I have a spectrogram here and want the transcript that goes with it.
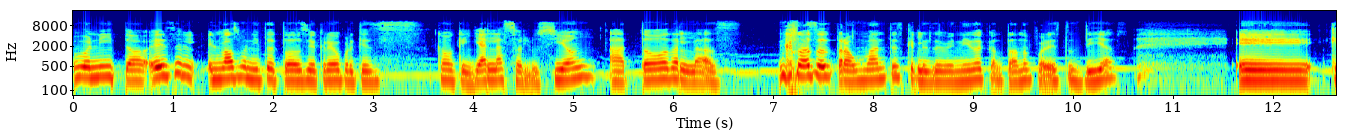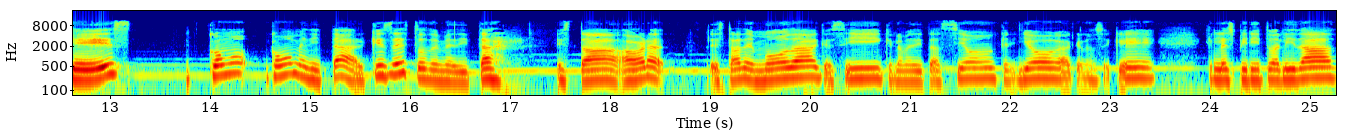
bonito, es el, el más bonito de todos yo creo porque es como que ya la solución a todas las cosas traumantes que les he venido contando por estos días, eh, que es cómo, cómo meditar, qué es esto de meditar. Está ahora está de moda que sí, que la meditación, que el yoga, que no sé qué, que la espiritualidad.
